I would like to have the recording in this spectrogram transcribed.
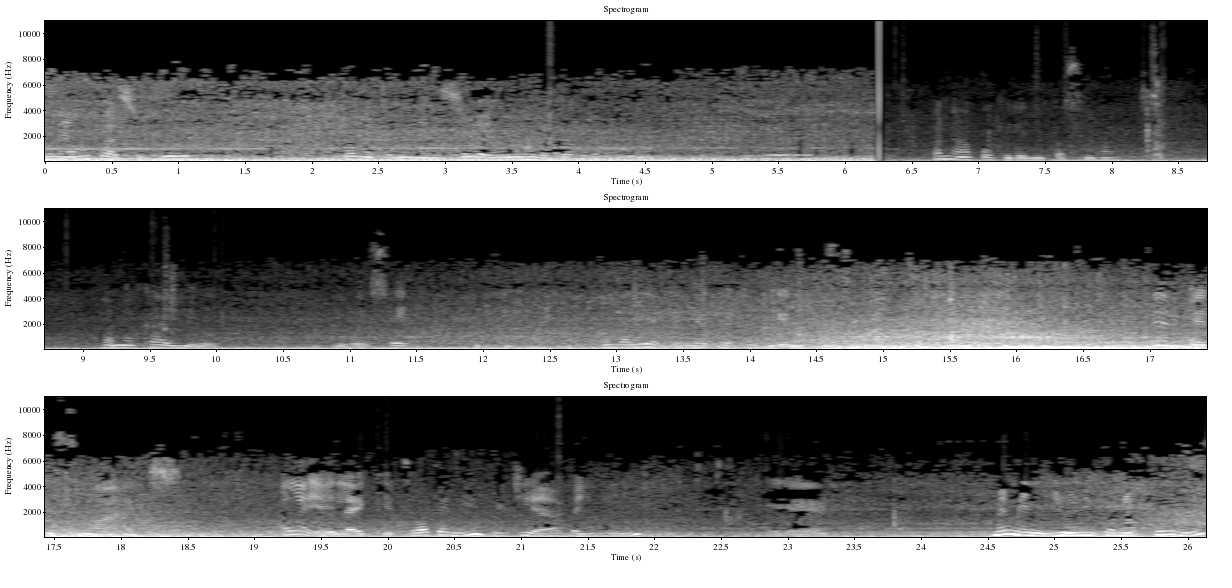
nimeamka asubuhi kama natengenezewa nyumba Ona hapo vile ni pasmart. Panakaa hiyo USA. Angalia Kenya kwetu vile ni pasmart. Very very smart. Wala I like it. Wacha niipitie hapa hivi. Eh. Mimi ndio niko Nakuru.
